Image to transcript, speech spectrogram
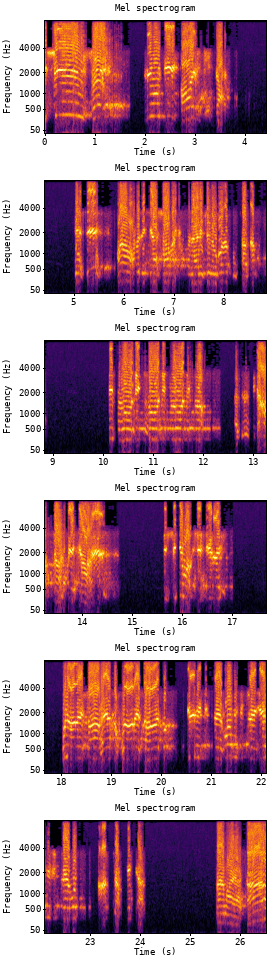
اسی سے بیوٹی جیسے ہمارا محمد صاحب رحمۃ اللہ علیہ سے لوگوں نے پوچھا تھا۔ نکلو نکلو نکلو نکلو۔ حضرت کیا چاہتے، کیا ہے کسی کی مخصوصی نہیں۔ فلانے صاحب ہے تو فلانے صاحب ہے تو یہ بھی نکلے، وہ بھی نکلے، یہ بھی نکلے، وہ آپ چاہتے کیا؟ فرمایا تھا،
